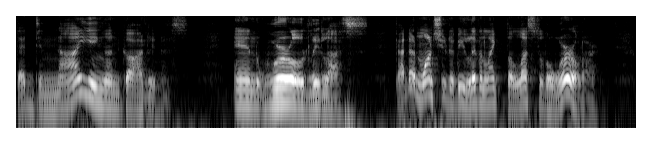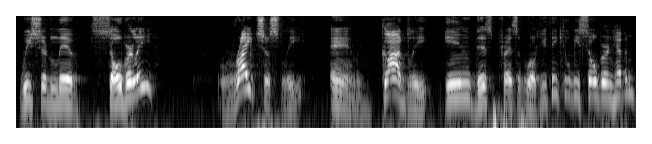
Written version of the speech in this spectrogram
That denying ungodliness and worldly lusts. God doesn't want you to be living like the lusts of the world are. We should live soberly, righteously, and godly in this present world. Do you think you'll be sober in heaven?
